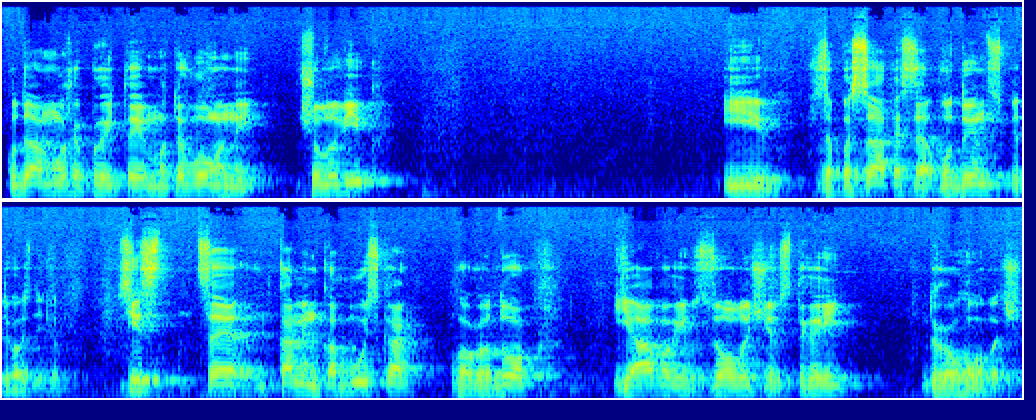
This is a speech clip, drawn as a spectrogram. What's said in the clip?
куди може прийти мотивований чоловік і записатися в один з підрозділів. Всі це Кам'янка-Бузька, Городок, Яворів, Золочів, Стрий, Дрогобич.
